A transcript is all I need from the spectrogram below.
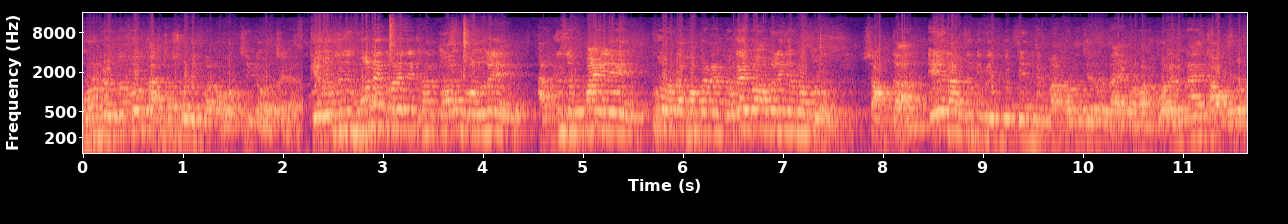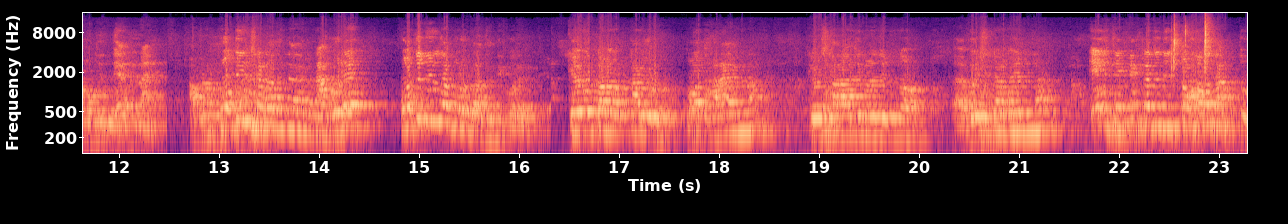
মনে করব কাজটা সঠিকভাবে হচ্ছে কি হচ্ছে না। কেউ যদি মনে করে যে এখানে দল করলে আর কিছু পাইলে পুরোটা পকেটে ঢোকাইবো আওয়ামী মতো, সাবধান। এই রাজনীতি কিন্তু তাই গ্রহণ করেন নাই, কাউকে অনুমতি দেন নাই। না করে প্রতিযোগিতামূলক রাজনীতি করেন। কেউ কারোর পদ হারায়েন না, কেউ সারা জীবনের জন্য বহিষ্কার না। এই টেকনিকটা যদি তখনও থাকতো,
